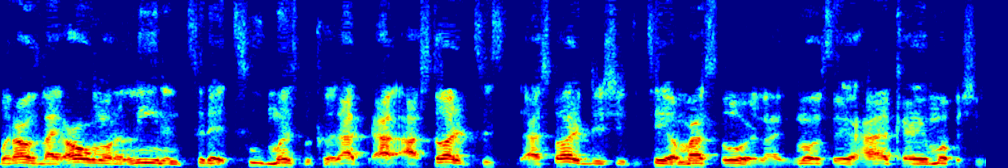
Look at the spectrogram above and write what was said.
But I was like, I don't want to lean into that too much because I, I I started to I started this shit to tell my story, like you know what I'm saying, how I came up and shit.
